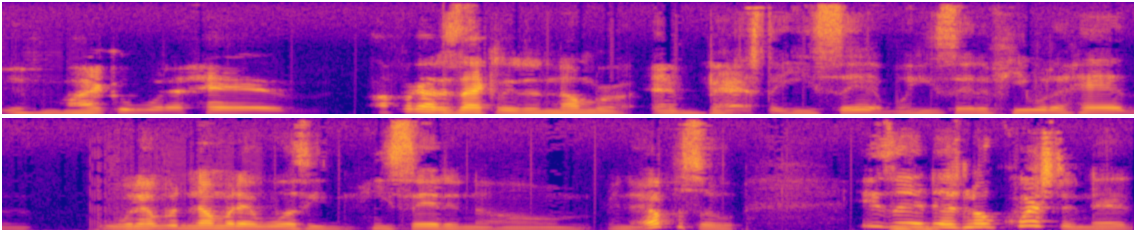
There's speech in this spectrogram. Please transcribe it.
if Michael would have had, I forgot exactly the number at bats that he said, but he said if he would have had whatever number that was, he he said in the um in the episode, he said mm-hmm. there's no question that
